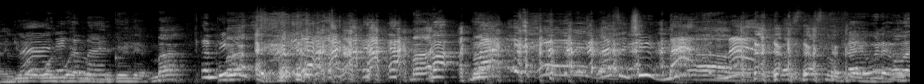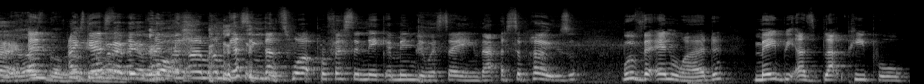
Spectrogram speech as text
And you Man, don't want nigga, one man. to go in there. Ma, And people, ma, ma, that's a tune. Ma, ah, ma. That's, that's not fair. it wouldn't That's- work. and not- I that's guess not Wouldn't be a and- and- box. and I'm, I'm guessing that's what Professor Nick and Mindy were saying. That I suppose with the N word, maybe as Black people,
